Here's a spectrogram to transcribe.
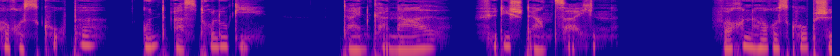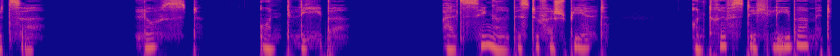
Horoskope und Astrologie. Dein Kanal für die Sternzeichen. Wochenhoroskop Schütze. Lust und Liebe. Als Single bist du verspielt und triffst dich lieber mit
